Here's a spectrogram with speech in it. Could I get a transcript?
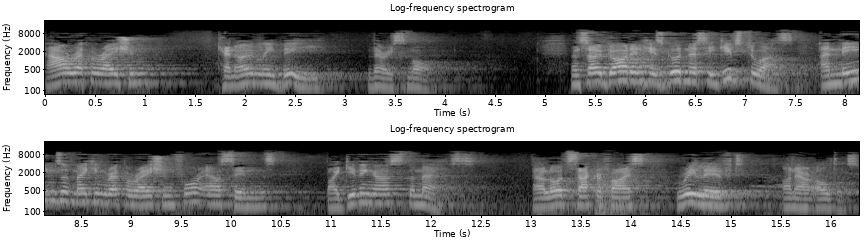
our reparation can only be very small. And so, God, in His goodness, He gives to us a means of making reparation for our sins by giving us the Mass, our Lord's sacrifice, relived on our altars.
